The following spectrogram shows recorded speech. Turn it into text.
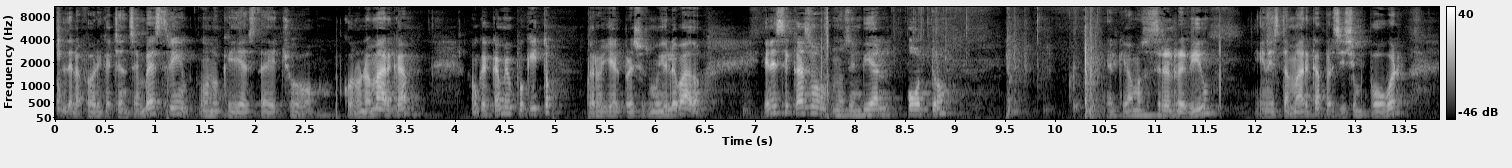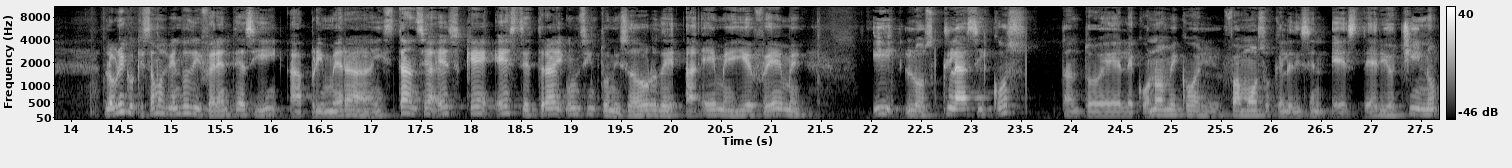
El de la fábrica Chansenbestri, uno que ya está hecho con una marca, aunque cambia un poquito, pero ya el precio es muy elevado. En este caso nos envían otro, el que vamos a hacer el review en esta marca, Precision Power. Lo único que estamos viendo diferente así a primera instancia es que este trae un sintonizador de AM y FM y los clásicos, tanto el económico, el famoso que le dicen estéreo chino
